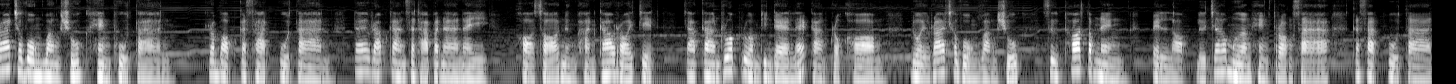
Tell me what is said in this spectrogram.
ราชวงศ์วังชุกแห่งภูฏาน ระบบกษัตริย์ภูฏานได้รับการสถาปนาในคศ 1907 จากการรวบรวมดินแดนและการปกครอง โดยราชวงศ์วังชุก สืบทอดตำแหน่งเป็นหลอบหรือเจ้าเมืองแห่งตรองสา กษัตริย์ภูฏาน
